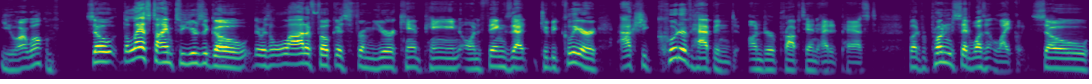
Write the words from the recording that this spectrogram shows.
You are welcome. So, the last time, two years ago, there was a lot of focus from your campaign on things that, to be clear, actually could have happened under Prop 10 had it passed, but proponents said wasn't likely. So,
